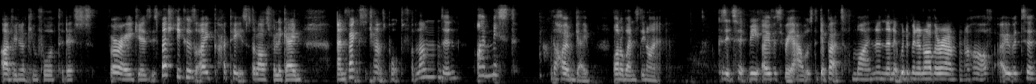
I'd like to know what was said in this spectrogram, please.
I've been looking forward to this for ages, especially because I had tickets for the last Villa game, and thanks to Transport for London, I missed the home game on a Wednesday night because it took me over three hours to get back to mine, and then it would have been another hour and a half over to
